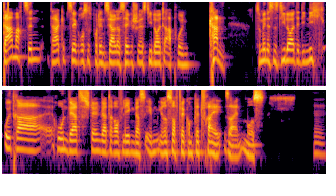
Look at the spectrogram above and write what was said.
da macht Sinn, da gibt es sehr großes Potenzial, dass Selfish OS die Leute abholen kann. Zumindestens die Leute, die nicht ultra äh, hohen Wert, Stellenwert darauf legen, dass eben ihre Software komplett frei sein muss. Hm.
